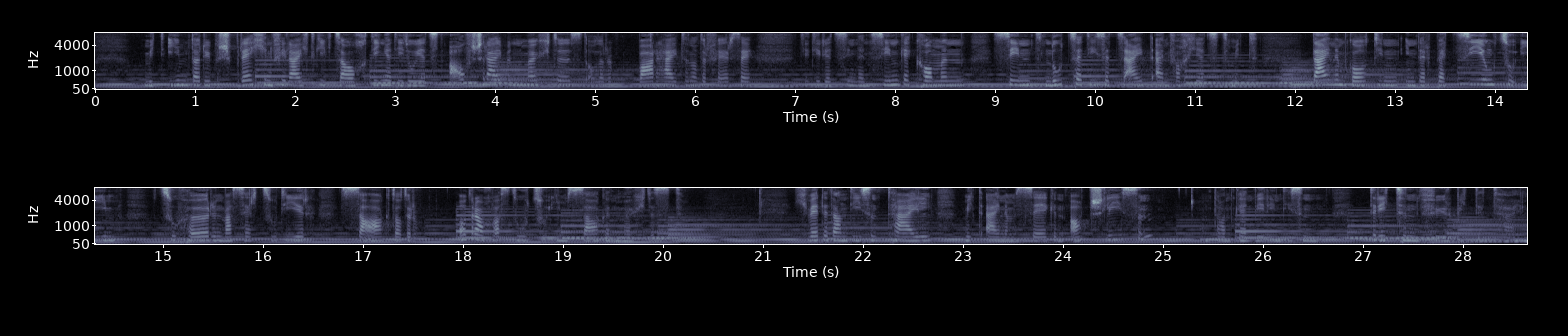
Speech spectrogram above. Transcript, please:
mit ihm darüber sprechen. Vielleicht gibt es auch Dinge, die du jetzt aufschreiben möchtest oder Wahrheiten oder Verse, die dir jetzt in den Sinn gekommen sind. Nutze diese Zeit einfach jetzt mit deinem Gott in, in der Beziehung zu ihm zu hören, was er zu dir sagt oder, oder auch was du zu ihm sagen möchtest. Ich werde dann diesen Teil mit einem Segen abschließen und dann gehen wir in diesen dritten Fürbitte-Teil.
